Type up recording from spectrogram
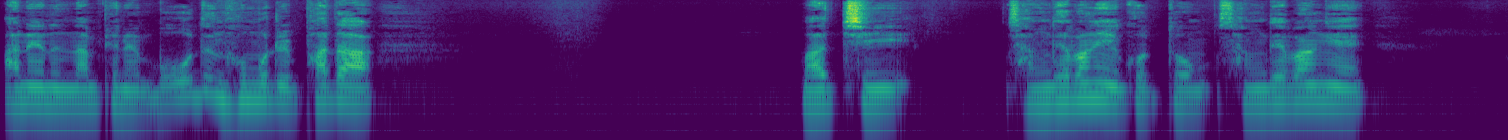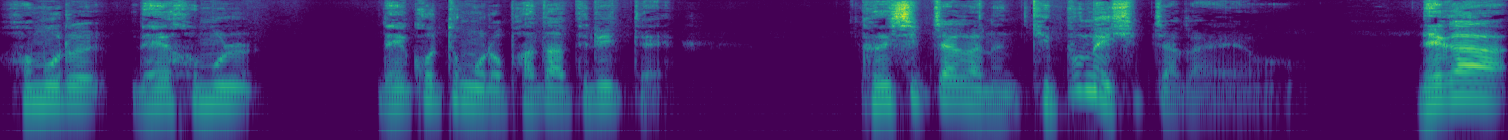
아내는 남편의 모든 허물을 받아 마치 상대방의 고통, 상대방의 허물을 내 허물, 내 고통으로 받아들일 때 그 십자가는 기쁨의 십자가예요. 내가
